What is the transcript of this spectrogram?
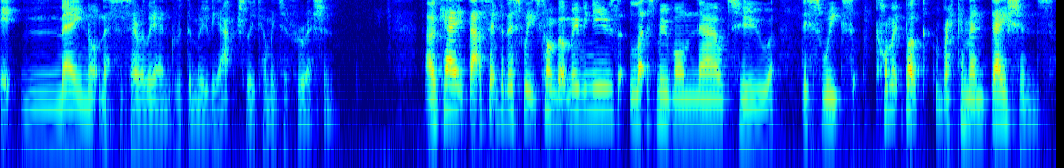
it may not necessarily end with the movie actually coming to fruition. Okay, that's it for this week's comic book movie news. Let's move on now to this week's comic book recommendations.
